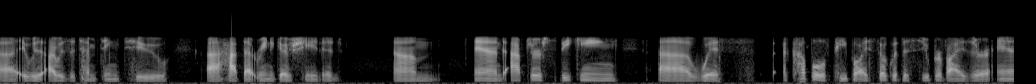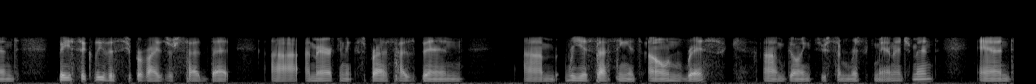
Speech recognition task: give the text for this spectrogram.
uh, it was I was attempting to uh, have that renegotiated. Um, and after speaking uh, with a couple of people, I spoke with the supervisor, and basically the supervisor said that uh, American Express has been um, reassessing its own risk, um, going through some risk management, and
